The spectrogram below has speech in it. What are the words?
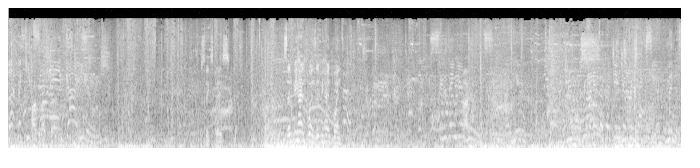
Let the kitsune guide you. Just take space. Send behind points, send behind points. Soothing your wounds. I'm here. Karataka Ginger protects you. Minute.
